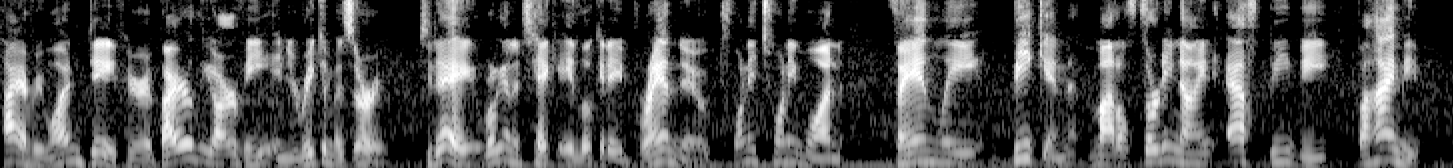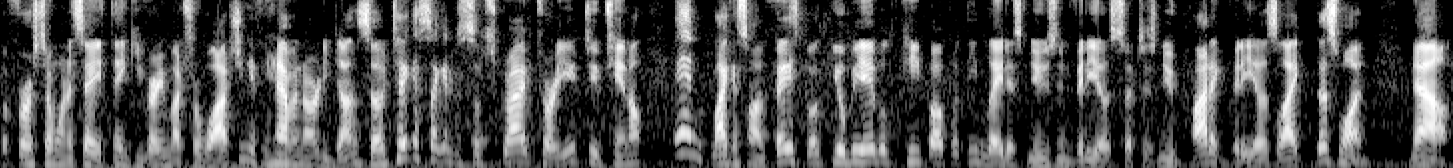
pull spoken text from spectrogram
Hi everyone, Dave here at Byerly RV in Eureka, Missouri. Today we're going to take a look at a brand new 2021 VanLeigh Beacon Model 39 FBB behind me. But first I want to say thank you very much for watching. If you haven't already done so, take a second to subscribe to our YouTube channel and like us on Facebook. You'll be able to keep up with the latest news and videos such as new product videos like this one. Now,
